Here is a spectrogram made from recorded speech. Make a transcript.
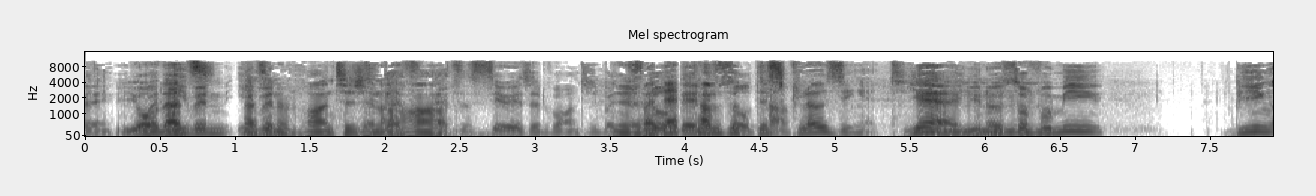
saying? Mm. Yo, But that's- that's an advantage and a that's, half. That's a serious advantage. But Yeah. still, but that then comes still with tough. disclosing it. Yeah, you know, so for me, being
